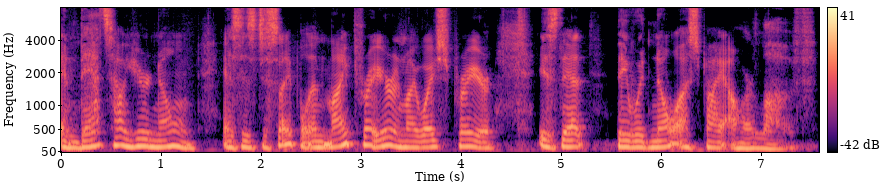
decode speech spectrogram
and that's how you're known as his disciple. And my prayer and my wife's prayer is that they would know us by our love.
